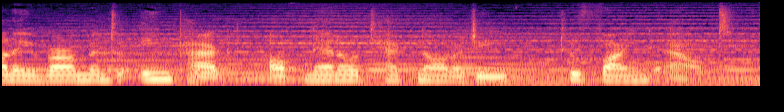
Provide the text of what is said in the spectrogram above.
on the environmental impact of nanotechnology to find out.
